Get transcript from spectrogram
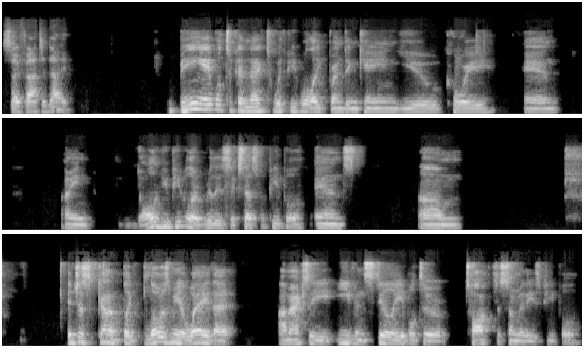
so far to date? Being able to connect with people like Brendan Kane, you, Cory, and I mean, all of you people are really successful people, and um, it just kind of like blows me away that I'm actually even still able to talk to some of these people.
